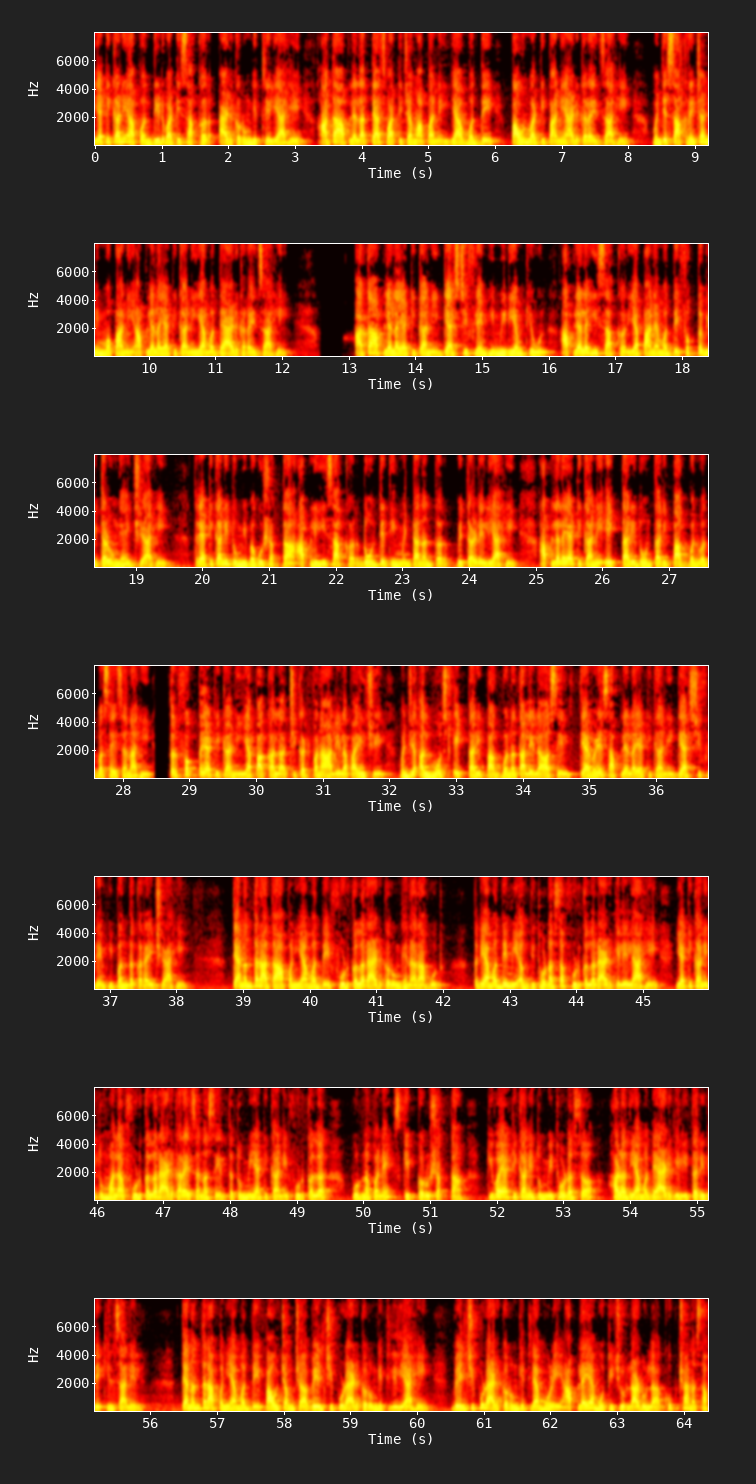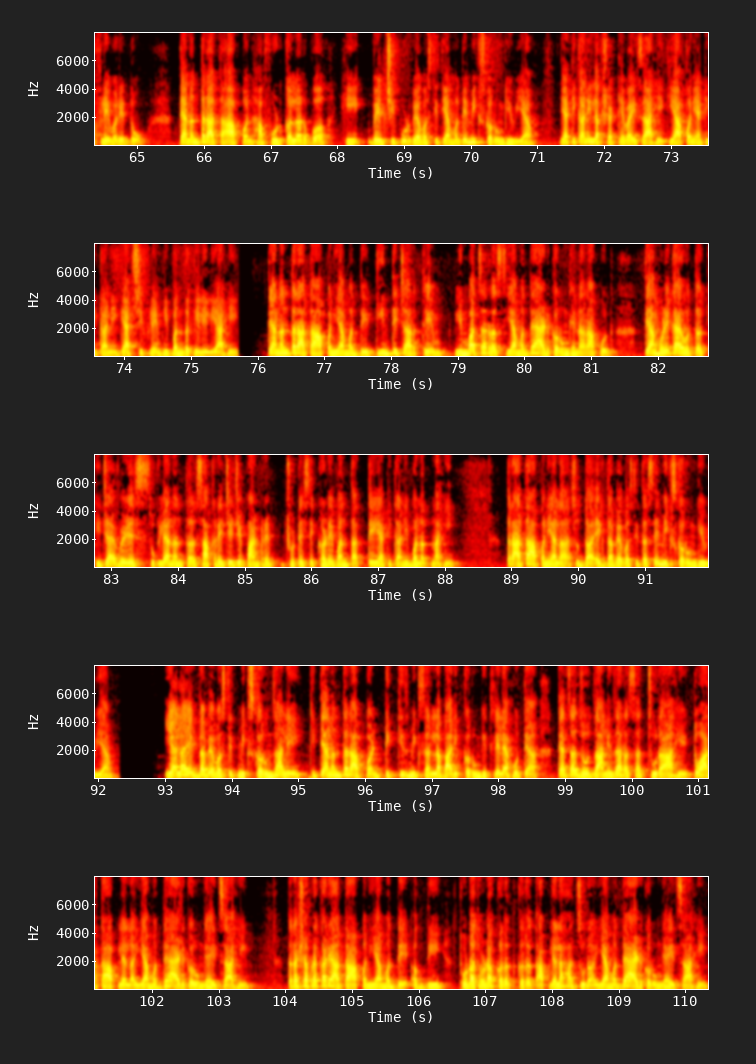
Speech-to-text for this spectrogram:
या ठिकाणी आपण दीड वाटी साखर ॲड करून घेतलेली आहे. आता आपल्याला त्याच वाटीच्या मापाने यामध्ये पाऊन वाटी पाणी ॲड करायचं आहे. म्हणजे साखरेच्या निम्म पाणी आपल्याला या ठिकाणी यामध्ये ॲड करायचं आहे. आता आपल्याला या ठिकाणी गॅसची फ्लेम ही मीडियम ठेवून आपल्याला ही साखर या पाण्यामध्ये फक्त वितळून घ्यायची आहे. तर या ठिकाणी तुम्ही बघू शकता आपली ही साखर दोन ते तीन मिनिटानंतर वितळलेली आहे. आपल्याला या ठिकाणी एक तारी दोन तारी पाक बनवत बसायचा नाही तर फक्त या ठिकाणी या पाकाला चिकटपणा आलेला पाहिजे. म्हणजे ऑलमोस्ट एक तारी पाक बनत आलेला असेल त्यावेळेस आपल्याला या ठिकाणी गॅसची फ्लेम ही बंद करायची आहे. त्यानंतर आता आपण यामध्ये फूड कलर ॲड करून घेणार आहोत. तर यामध्ये मी अगदी थोडासा फूड कलर ॲड केलेला आहे. या ठिकाणी तुम्हाला फूड कलर ॲड करायचा नसेल तर तुम्ही या ठिकाणी फूड कलर पूर्णपणे स्किप करू शकता. किंवा या ठिकाणी तुम्ही थोडंसं हळद यामध्ये ॲड केली तरी देखील चालेल. त्यानंतर आपण यामध्ये पाव चमचा वेलची पूड ॲड करून घेतलेली आहे. वेलची पूड ॲड करून घेतल्यामुळे आपल्या या मोतीचूर लाडूला खूप छान असा फ्लेवर येतो. त्यानंतर आता आपण हा फूड कलर व ही वेलची पूड व्यवस्थित यामध्ये मिक्स करून घेऊया. या ठिकाणी लक्षात ठेवायचं आहे की आपण या ठिकाणी गॅसची फ्लेम ही बंद केलेली आहे. त्यानंतर आता आपण यामध्ये तीन ते चार थेंब लिंबाचा रस यामध्ये ॲड करून घेणार आहोत. त्यामुळे काय होतं की ज्या वेळेस सुकल्यानंतर साखरेचे जे पांढरे छोटेसे खडे बनतात ते या ठिकाणी बनत नाही. तर आता आपण याला सुद्धा एकदा व्यवस्थित असे मिक्स करून घेऊया. याला एकदा व्यवस्थित मिक्स करून झाले की त्यानंतर आपण टिक्कीज मिक्सरला बारीक करून घेतलेल्या होत्या. त्याचा जो जाणेजार असा चुरा आहे तो आता आपल्याला यामध्ये ॲड करून घ्यायचा आहे. तर अशा प्रकारे आता आपण यामध्ये अगदी थोडा थोडा करत करत आपल्याला हा चुरा यामध्ये ॲड करून घ्यायचा आहे.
